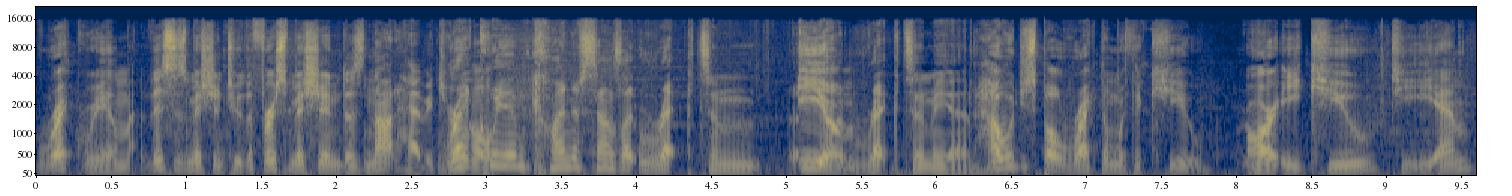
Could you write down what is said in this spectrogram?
Requiem. This is mission two. The first mission does not have a terminal. Requiem kind of sounds like rectum. Eum. Rectumium. How would you spell rectum with a Q? R E Q T E M.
